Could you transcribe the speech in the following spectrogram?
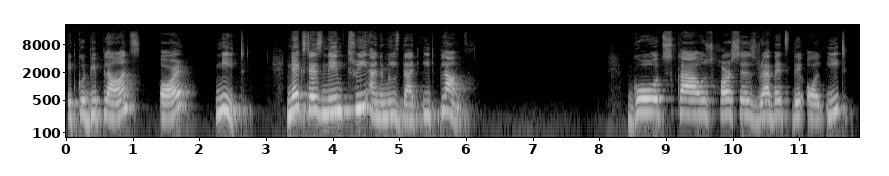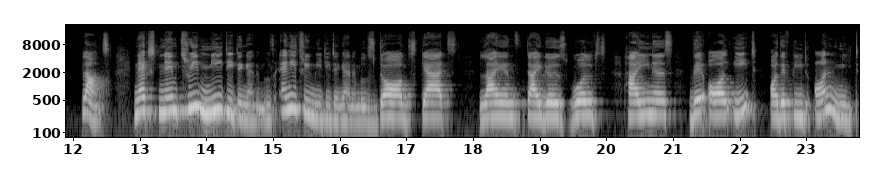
It could be plants or meat. Next is name three animals that eat plants. Goats, cows, horses, rabbits, they all eat plants. Next, name three meat-eating animals, any three meat-eating animals, dogs, cats, lions, tigers, wolves, hyenas, they all eat or they feed on meat.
